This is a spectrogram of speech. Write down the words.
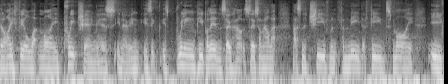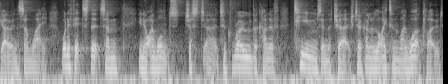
that I feel that my preaching is, you know, in, is is bringing people in? So how so somehow that that's an achievement for me that feeds my ego in some way. What if it's that um, you know I want just uh, to grow the kind of teams in the church to kind of lighten my workload?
